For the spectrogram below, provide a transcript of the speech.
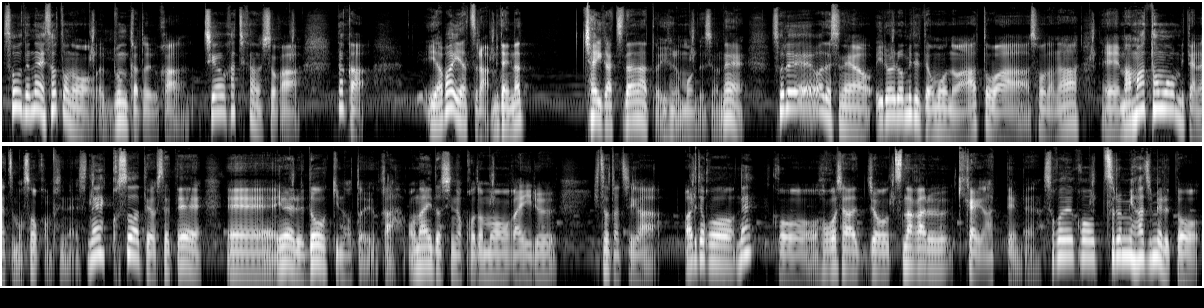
そうでない外の文化というか違う価値観の人がなんかやばいやつらみたいになってちゃいがちだなというふうに思うんですよね。それはですねいろいろ見てて思うのはあとはそうだな、えー、ママ友みたいなやつもそうかもしれないですね。子育てをしてて、えー、いわゆる同期のというか同い年の子供がいる人たちが割とこうねこう保護者上つながる機会があってみたいなそこでこうつるみ始めると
